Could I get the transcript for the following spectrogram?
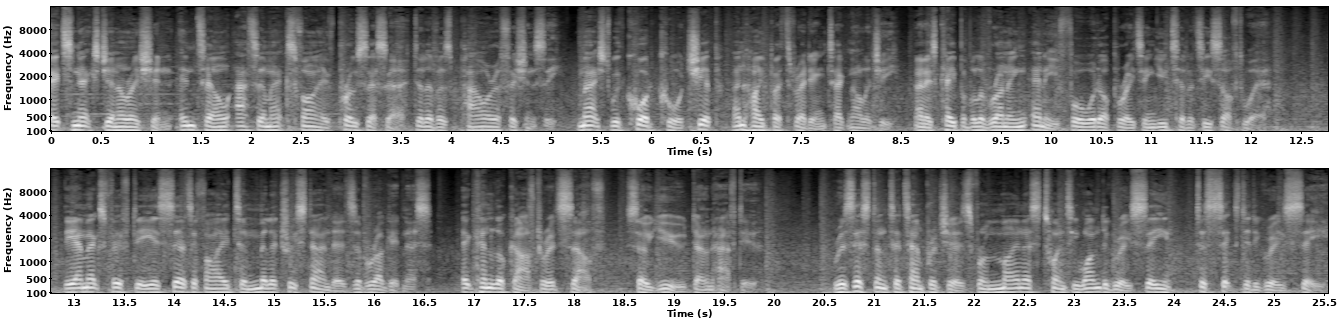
Its next generation Intel Atom X5 processor delivers power efficiency, matched with quad-core chip and hyper-threading technology, and is capable of running any forward operating utility software. The MX50 is certified to military standards of ruggedness. It can look after itself, so you don't have to. Resistant to temperatures from minus 21 degrees C to 60 degrees C.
